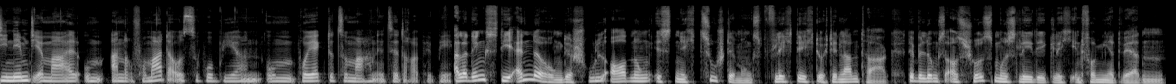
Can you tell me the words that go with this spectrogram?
die nehmt ihr mal, um andere Formate auszuprobieren, um Projekte zu machen etc. pp. Allerdings die Änderung der Schulordnung ist nicht zustimmungspflichtig durch den Landtag. Der Bildungsausschuss muss lediglich informiert werden.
